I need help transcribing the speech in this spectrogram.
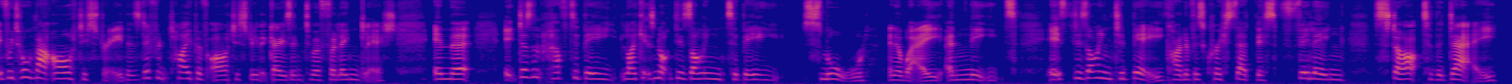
if we're talking about artistry, there's a different type of artistry that goes into a full English in that it doesn't have to be, like, it's not designed to be small in a way and neat. It's designed to be, kind of as Chris said, this filling start to the day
